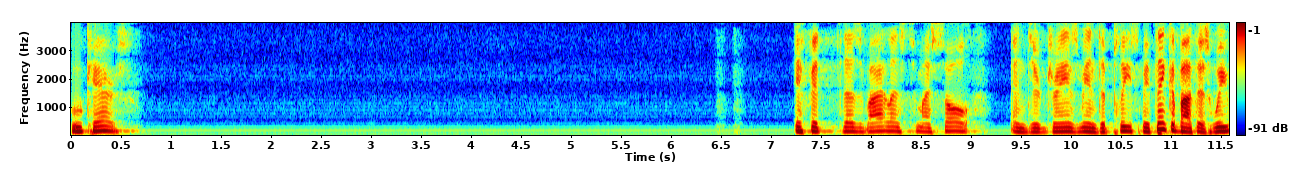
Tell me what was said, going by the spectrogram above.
Who cares? If it does violence to my soul and drains me and depletes me, think about this. We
